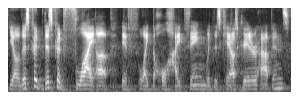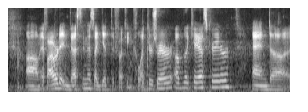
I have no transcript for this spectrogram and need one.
yo, this could this could fly up if like the whole hype thing with this chaos creator happens. Um, if I were to invest in this, I'd get the fucking collector's rare of the chaos creator, and uh,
